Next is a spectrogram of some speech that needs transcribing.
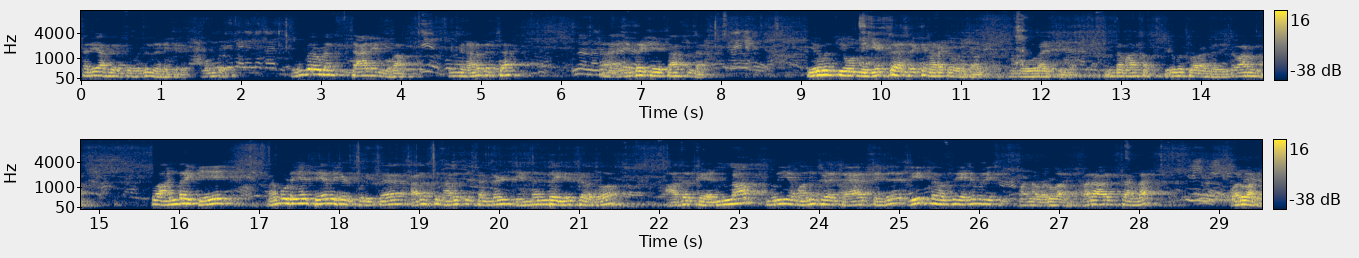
சரியாக இருக்கும் என்று நினைக்கிறேன். ஒன்று உங்களுடன் ஸ்டாலின் முகாம் இங்கே நடந்துட்டா? இன்றைக்கு தாக்கினார். இருபத்தி ஒன்று எட்டு அன்றைக்கு நடக்கவிருக்காது நம்ம ஊராட்சியில். இந்த மாதம் இருபத்தி ஓராம் தேதி இந்த வாரம் தான். ஸோ அன்றைக்கு நம்முடைய தேவைகள் குறித்த அரசு நலத்திட்டங்கள் என்னென்ன இருக்கிறதோ அதற்கு எல்லாம் உரிய மனுக்களை தயார் செய்து வீட்டில் வந்து எலிமினேஷன் பண்ண வருவாங்க. வர ஆரம்பிச்சிட்டாங்களா? வருவாங்க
